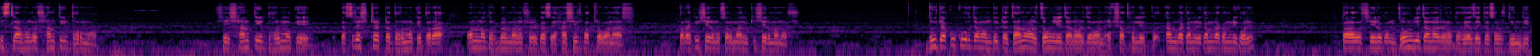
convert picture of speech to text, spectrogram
ইসলাম হলো শান্তির ধর্ম। সেই শান্তির ধর্মকে, একটা শ্রেষ্ঠ একটা ধর্মকে তারা অন্য ধর্মের মানুষের কাছে হাসির পাত্র বানাস। তারা কিসের মুসলমান, কিসের মানুষ? দুইটা কুকুর যেমন, দুইটা জানোয়ার, জঙ্গলি জানোয়ার যেমন, একসাথ হলে কামড়া কামড়ি কামড়া কামড়ি করে। তারা সেই রকম জঙ্গলি জানোয়ারের মতো হয়ে যাইতেছে দিন দিন।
